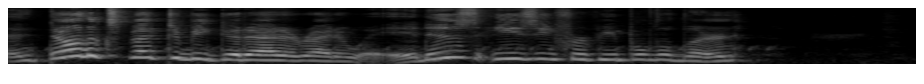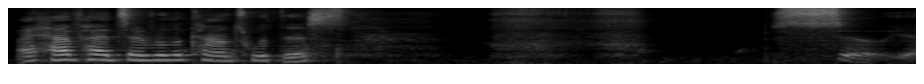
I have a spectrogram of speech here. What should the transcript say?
And don't expect to be good at it right away. It is easy for people to learn. I have had several accounts with this. So yeah.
